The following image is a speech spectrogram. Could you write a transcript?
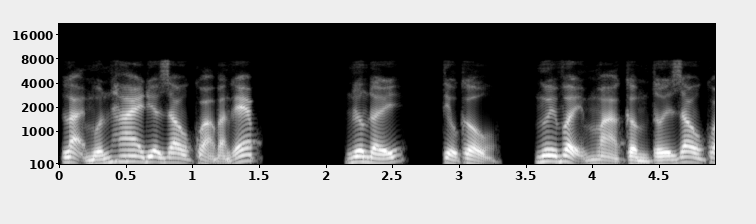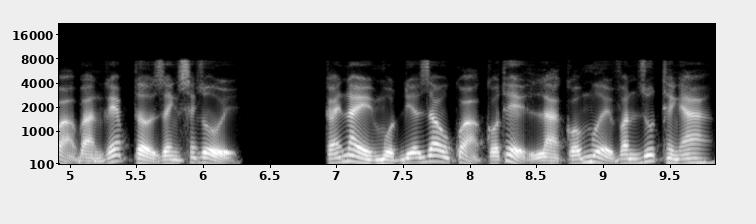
lại muốn 2 đĩa rau quả bàn ghép. Nương đấy, tiểu cầu, ngươi vậy mà cầm tới rau quả bàn ghép tờ danh sách rồi. Cái này một đĩa rau quả có thể là có 10 văn rút thành A.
